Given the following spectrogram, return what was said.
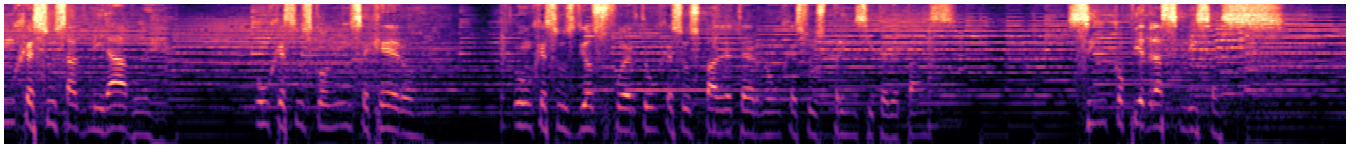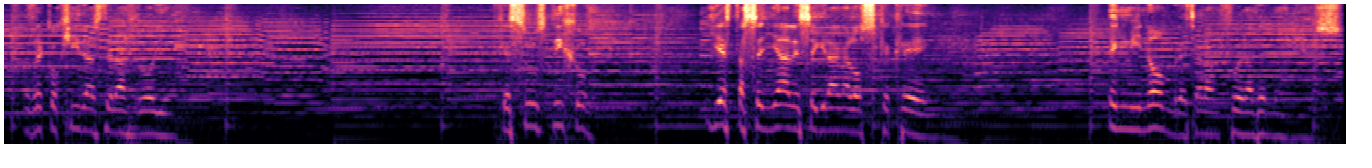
Un Jesús admirable. Un Jesús con un cejero. Un Jesús Dios fuerte. Un Jesús Padre eterno. Un Jesús príncipe de paz. Cinco piedras lisas recogidas del arroyo. Jesús dijo, y estas señales seguirán a los que creen. En mi nombre echarán fuera demonios.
